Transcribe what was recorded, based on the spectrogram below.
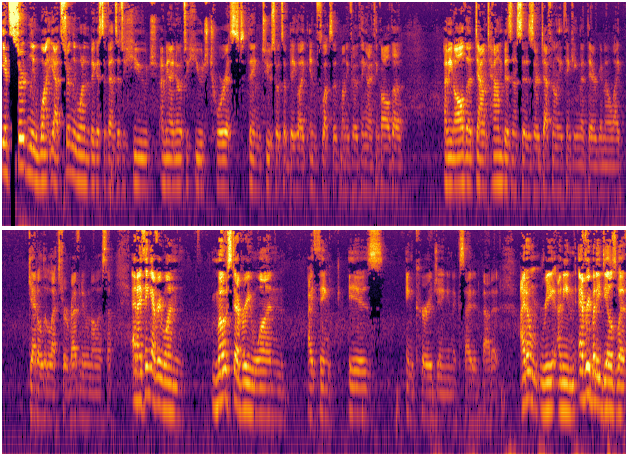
It's certainly one. Yeah, it's certainly one of the biggest events. It's a huge. I mean, I know it's a huge tourist thing too. So it's a big like influx of money for the thing. And I think all the. I mean, all the downtown businesses are definitely thinking that they're gonna like get a little extra revenue and all that stuff. And I think everyone, most everyone, I think is encouraging and excited about it. I don't re. I mean, everybody deals with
